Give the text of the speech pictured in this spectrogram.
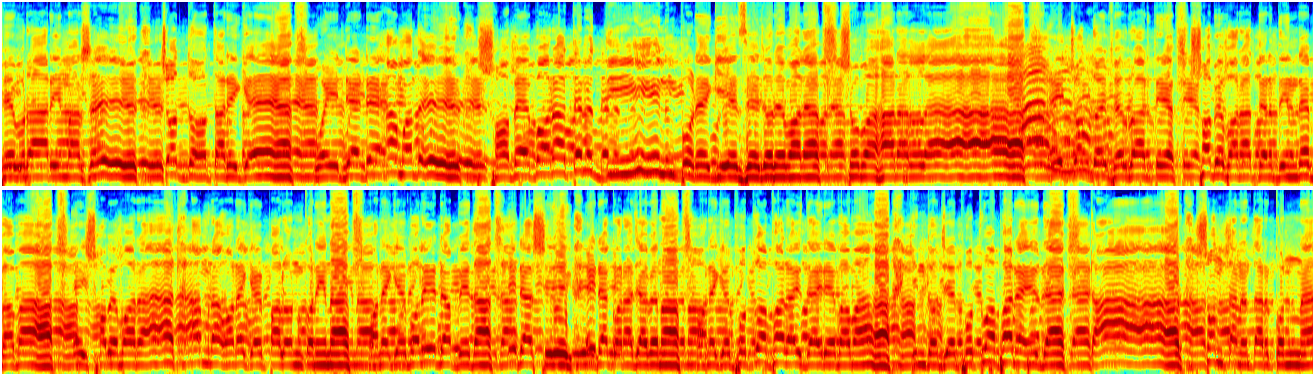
ফেব্রুয়ারি মাসে চোদ্দ তারিখে ওই ডেটে আমাদের সবে বরাতের দিন পড়ে গিয়েছে জোরে বলে সুবহান এই চোদ্দই ফেব্রুয়ারিতে সবে বরাতের দিন রে বাবা। এই সবে বরাত আমরা অনেকে পালন করি না। অনেকে বলে এটা বেদাত, এটা শিরিক, এটা করা যাবে না। অনেকে ফতুয়া ফারাই দেয় রে বাবা। কিন্তু যে ফতুয়া ফারাই দেয়, তার সন্তান, তার কন্যা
